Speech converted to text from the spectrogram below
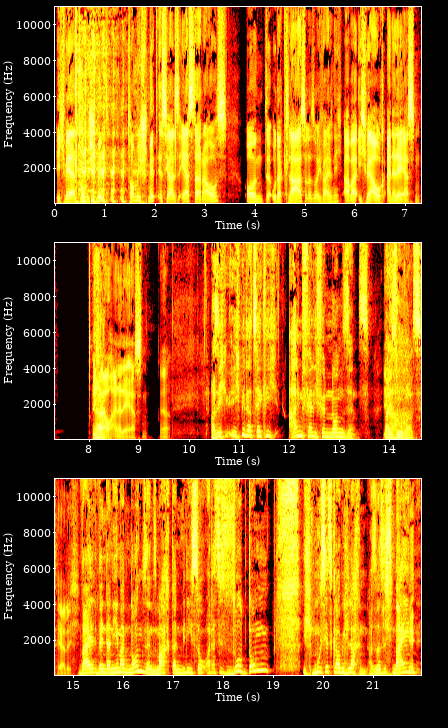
Ich wäre Tommy Schmidt. Tommy Schmidt ist ja als erster raus und äh, oder Klaas oder so, ich weiß nicht, aber ich wäre auch einer der ersten. Ich Ja. wäre auch einer der ersten. Ja. Also ich, ich bin tatsächlich anfällig für Nonsens bei Ja, sowas. herrlich. Weil wenn dann jemand Nonsens macht, dann bin ich so, oh, das ist so dumm. Ich muss jetzt, glaube ich, lachen. Also das ist mein.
